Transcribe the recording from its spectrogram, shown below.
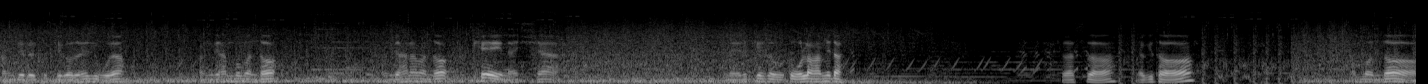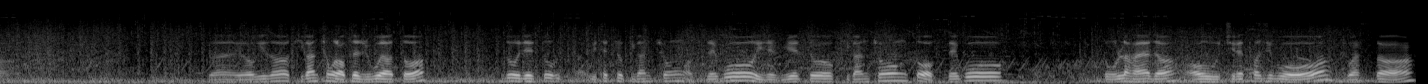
강대를 또 제거를 해주고요. 강대 한 번만 더. 강대 하나만 더. 오케이, 나이스 샷. 네, 이렇게 해서 또 올라갑니다. 좋았어. 여기서 한 번 더. 좋아요. 여기서 기관총을 없애주고요, 또. 또 이제 또 밑에 쪽 기관총 없애고, 이제 위에 쪽 기관총 또 없애고, 또 올라가야죠. 어우, 지뢰 터지고. 좋았어.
